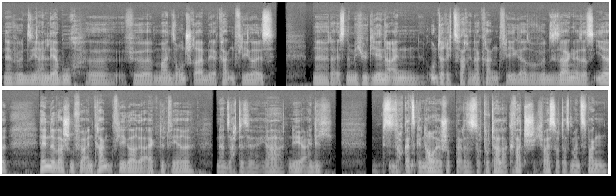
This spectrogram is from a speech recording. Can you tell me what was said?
ne, würden Sie ein Lehrbuch äh, für meinen Sohn schreiben, der Krankenpfleger ist? Ne, da ist nämlich Hygiene ein Unterrichtsfach in der Krankenpflege. Also würden Sie sagen, dass Ihr Händewaschen für einen Krankenpfleger geeignet wäre? Und dann sagte sie, ja, nee, eigentlich wissen Sie doch ganz genau, Herr Schubka, das ist doch totaler Quatsch. Ich weiß doch, dass mein Zwang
